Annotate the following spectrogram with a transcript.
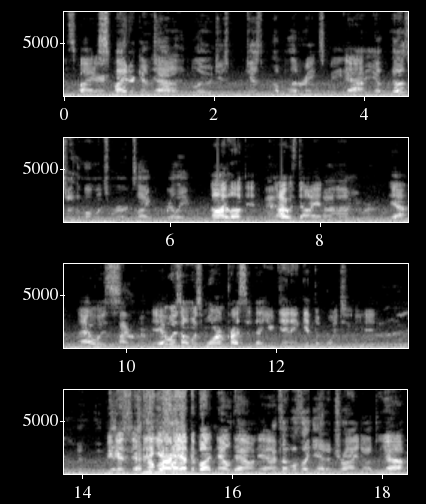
the spider. spider comes Yeah. out of the blue, just just obliterates me. Yeah. You know, those are the moments where it's like, really, Oh, I loved it. Yeah. I was dying. uh huh, you were. Yeah, that was. I remember. It was almost more impressive that you didn't get the points you needed because I think you already like- had the button held down. Yeah. It's almost like you had to try not to. Yeah.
